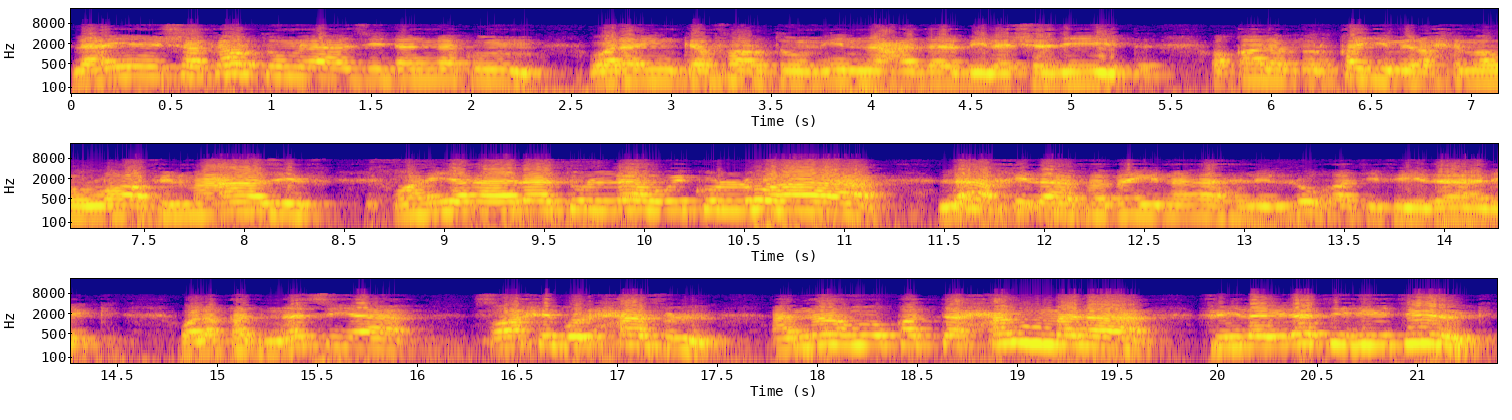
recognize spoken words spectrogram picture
لئن شكرتم لأزيدنكم ولئن كفرتم إن عذابي لشديد. وقال ابن القيم رحمه الله في المعازف وهي آلات اللهو كلها لا خلاف بين أهل اللغة في ذلك. ولقد نسي صاحب الحفل أنه قد تحمل في ليلته تلك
